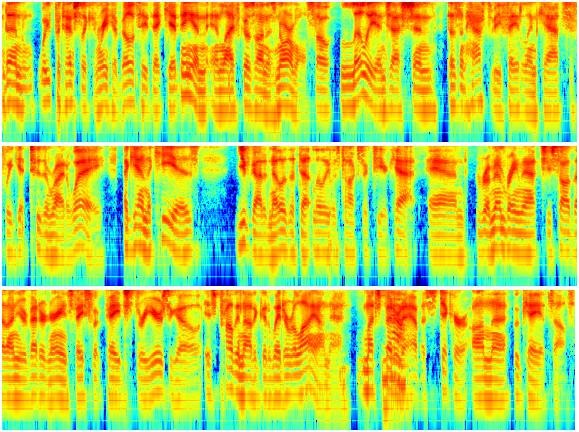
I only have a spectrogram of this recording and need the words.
then we potentially can rehabilitate that kidney and, and life goes on as normal. So lily ingestion doesn't have to be fatal in cats if we get to them right away. Again, the key is you've got to know that that lily was toxic to your cat. And remembering that you saw that on your veterinarian's Facebook page three years ago is probably not a good way to rely on that. Much better No. to have a sticker on the bouquet itself.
